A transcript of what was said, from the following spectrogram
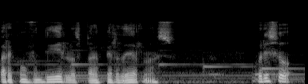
para confundirlos, para perderlos. Por eso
